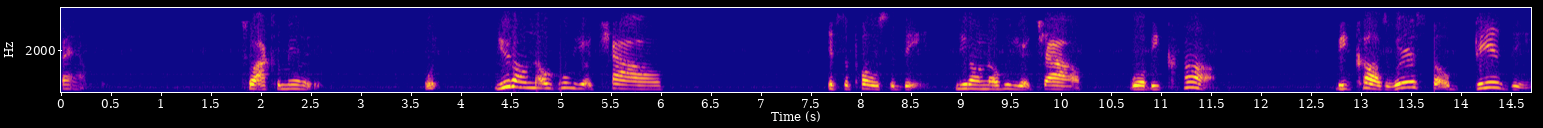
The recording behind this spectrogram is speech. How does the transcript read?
family, to our community. You don't know who your child is supposed to be. You don't know who your child will become because we're so busy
